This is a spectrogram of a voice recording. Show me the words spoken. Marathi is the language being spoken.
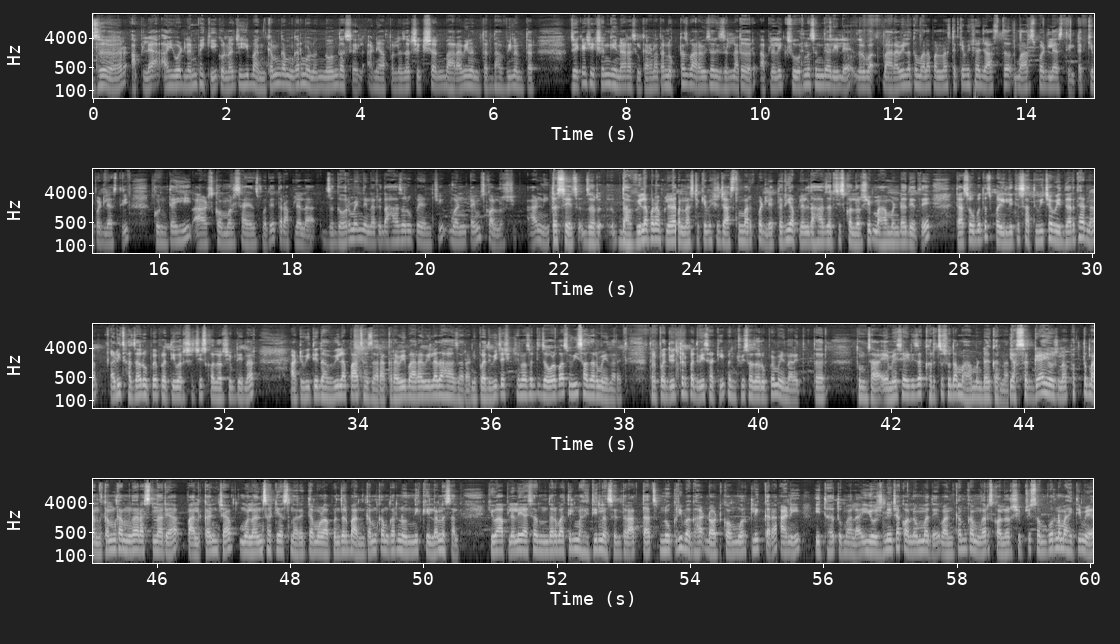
जर आपल्या आईवडिलांपैकी कोणाचीही बांधकाम कामगार म्हणून नोंद असेल आणि आपलं जर शिक्षण बारावीनंतर दहावीनंतर जे काही शिक्षण घेणार असेल कारण आता नुकताच बारावीचा रिझल्ट तर आपल्याला एक सुवर्ण संधी आलेली आहे. जर बा बारावीला तुम्हाला पन्नास टक्केपेक्षा जास्त मार्क्स पडले असतील टक्के पडले असतील कोणत्याही आर्ट्स कॉमर्स सायन्समध्ये तर आपल्याला जर गव्हर्नमेंट देणारे दहा हजार रुपयांची वन टाईम स्कॉलरशिप आणि तसेच जर दहावीला पण आपल्याला पन्नास टक्केपेक्षा जास्त मार्क पडले तरी आपल्याला दहा हजारची स्कॉलरशिप महामंडळ देते. त्यासोबतच पहिली ते सातवीच्या विद्यार्थ्या विद्यार्थ्यांना अडीच हजार रुपये प्रतिवर्षाची स्कॉलरशिप देणार. आठवी ते दहावीला पाच हजार अकरावी बारावीला दहा हजार आणि पदवीच्या शिक्षणासाठी जवळपास वीस हजार मिळणार आहेत. तर पदव्युत्तर पदवीसाठी पंचवीस हजार रुपये मिळणार आहेत. तर तुमचा एम एस आय डीचा खर्चसुद्धा महामंडळ करणार. या सगळ्या योजना फक्त बांधकाम कामगार असणाऱ्या पालकांच्या मुलांसाठी असणार आहेत. त्यामुळे आपण जर बांधकाम कामगार नोंदणी केला नसाल किंवा आपल्याला या संदर्भातील माहिती नसेल तर आत्ताच नोकरी बघा डॉट कॉमवर क्लिक करा आणि इथं तुम्हाला योजनेच्या कॉलममध्ये बांधकाम कामगार स्कॉलरशिपची संपूर्ण माहिती मिळेल.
